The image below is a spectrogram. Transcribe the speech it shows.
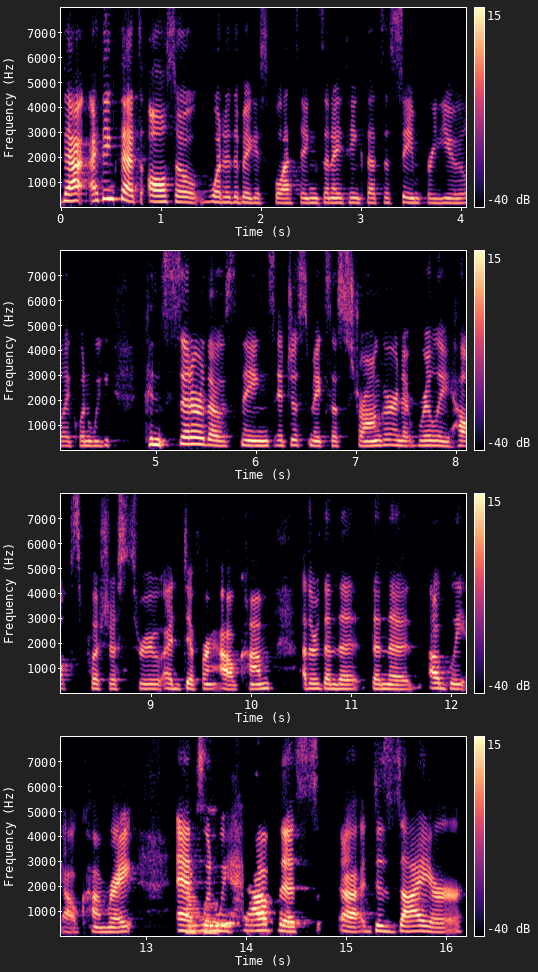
that I think that's also one of the biggest blessings. And I think that's the same for you. Like when we consider those things, it just makes us stronger and it really helps push us through a different outcome other than the than the ugly outcome, right? And Absolutely. when we have this uh, desire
